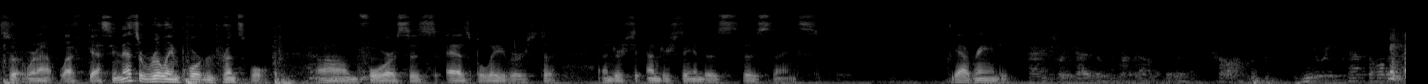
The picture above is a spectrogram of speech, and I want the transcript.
so that we're not left guessing. That's a really important principle um, for us as as believers to under, understand those those things. Yeah, Randy. I actually had to run out to cough. Can you recap all this?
